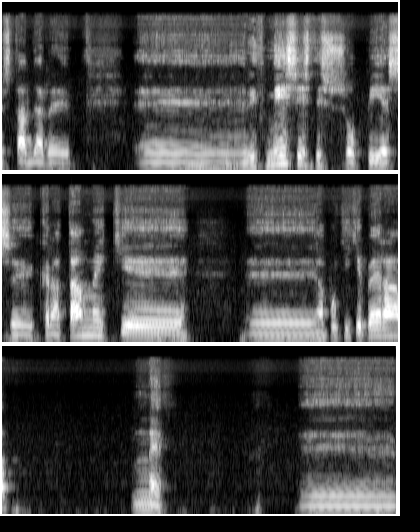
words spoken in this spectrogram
στάνταρ ε, ρυθμίσεις τις οποίες ε, κρατάμε και ε, από εκεί και πέρα, ναι. Ε,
